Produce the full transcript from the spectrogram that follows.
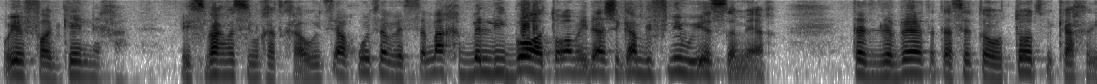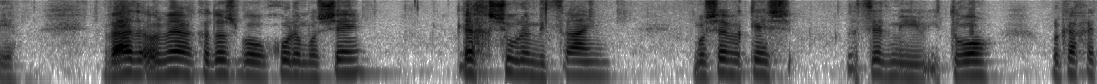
הוא יפרגן לך, וישמח בשמחתך, הוא יצא החוצה ושמח בליבו, התורה מעידה שגם בפנים הוא יהיה שמח. אתה תדבר, אתה תעשה את האותות וכך יהיה. ואז אומר הקדוש ברוך הוא למשה, לך שוב למצרים. משה מבקש לצאת מיתרו, הוא לקח את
